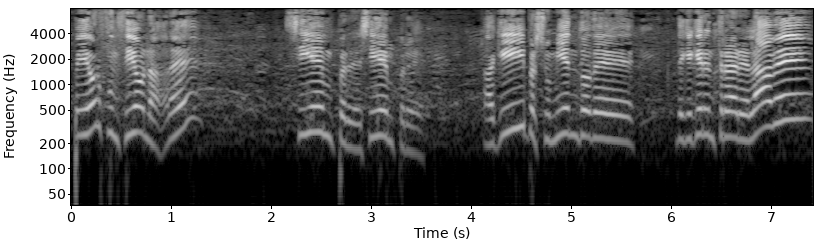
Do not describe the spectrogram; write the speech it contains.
peor funcionan. ¿eh? Siempre, siempre. Aquí presumiendo de, de que quiere entrar el AVE,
